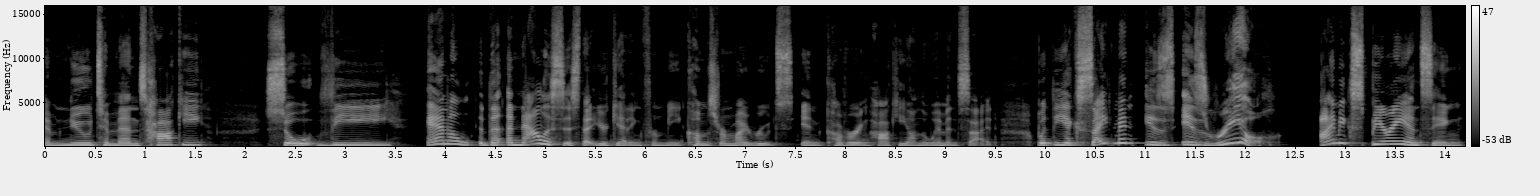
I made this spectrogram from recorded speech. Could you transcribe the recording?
am new to men's hockey. So the anal- the analysis that you're getting from me comes from my roots in covering hockey on the women's side. But the excitement is is real. I'm experiencing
